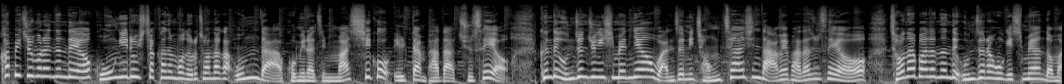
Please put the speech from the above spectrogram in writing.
커피 주문했는데요, 02로 시작하는 번호로 전화가 온다. 고민하지 마시고 일단 받아주세요. 근데 운전 중이시면요, 완전히 정차하신 다음에 받아주세요. 전화 받았는데 운전하고 계시면 너무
